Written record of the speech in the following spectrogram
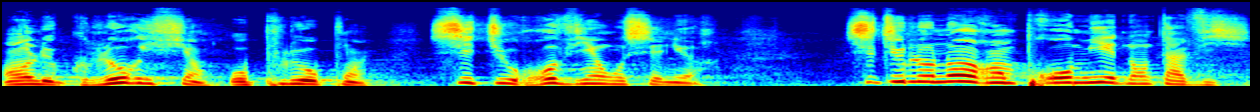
en le glorifiant au plus haut point. Si tu reviens au Seigneur, si tu l'honores en premier dans ta vie,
